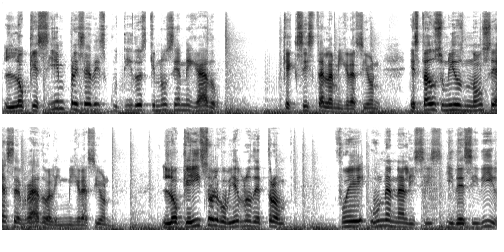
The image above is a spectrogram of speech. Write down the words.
lo que siempre se ha discutido es que no se ha negado que exista la migración. Estados Unidos no se ha cerrado a la inmigración. Lo que hizo el gobierno de Trump fue un análisis y decidir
